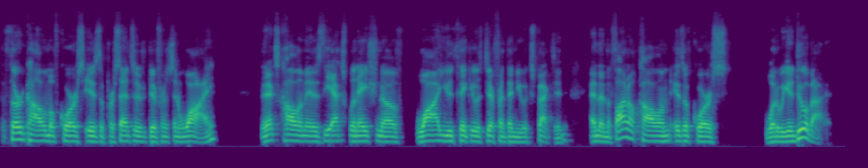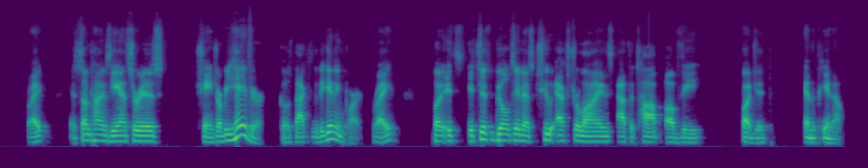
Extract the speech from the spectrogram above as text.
The third column, of course, is the percentage difference in why. The next column is the explanation of why you think it was different than you expected. And then the final column is, of course, what are we going to do about it? Right. And sometimes the answer is change our behavior. Goes back to the beginning part, right? But it's it's just built in as two extra lines at the top of the budget and the P&L.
